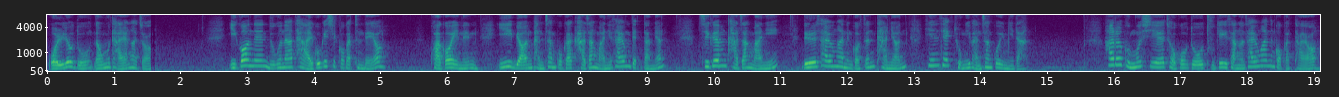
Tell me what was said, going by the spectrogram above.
원료도 너무 다양하죠. 이거는 누구나 다 알고 계실 것 같은데요. 과거에는 이 면 반창고가 가장 많이 사용됐다면 지금 가장 많이 늘 사용하는 것은 단연 흰색 종이 반창고입니다. 하루 근무 시에 적어도 두 개 이상은 사용하는 것 같아요.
